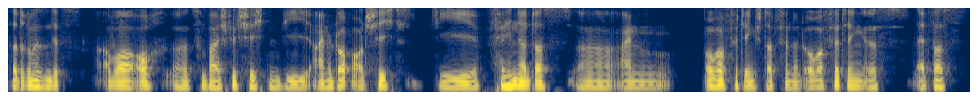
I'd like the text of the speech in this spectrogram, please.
Da drin sind jetzt aber auch äh, zum Beispiel Schichten wie eine Dropout-Schicht, die verhindert, dass äh, ein Overfitting stattfindet. Overfitting ist etwas,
